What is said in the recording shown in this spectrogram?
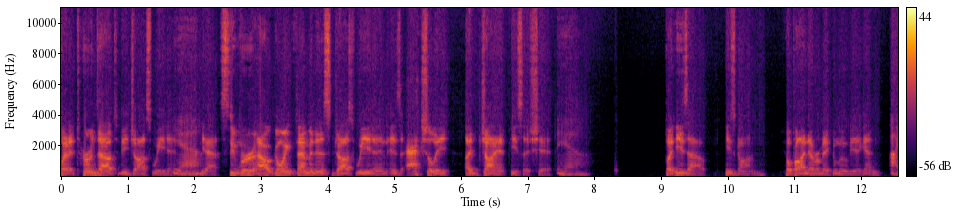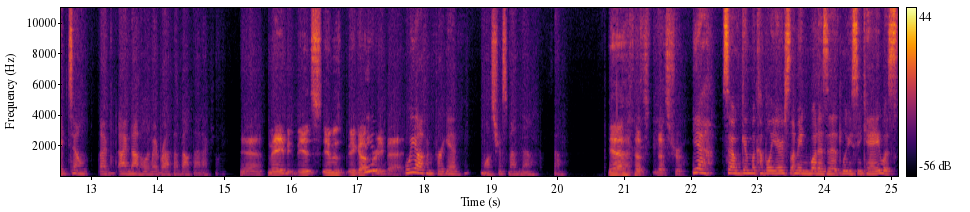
But it turns out to be Joss Whedon. Yeah. Yeah. Super Yeah. outgoing feminist Joss Whedon is actually a giant piece of shit. Yeah. But he's out. He's gone. He'll probably never make a movie again. I don't. I'm, I'm not holding my breath about that. Actually, Yeah, maybe. It's it was it got We- pretty bad. we often forgive monstrous men, though. So Yeah, that's that's true. yeah. So give him a couple of years. I mean, what is it? Louis C.K. was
